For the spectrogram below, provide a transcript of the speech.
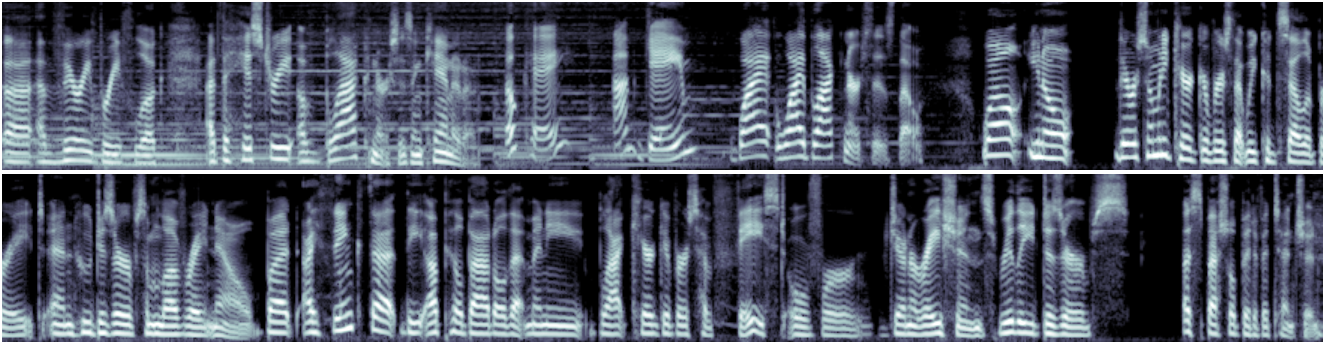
uh, a very brief look, at the history of black nurses in Canada. Okay, I'm game. Why, why black nurses, though? Well, you know, there are so many caregivers that we could celebrate and who deserve some love right now. But I think that the uphill battle that many black caregivers have faced over generations really deserves a special bit of attention.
